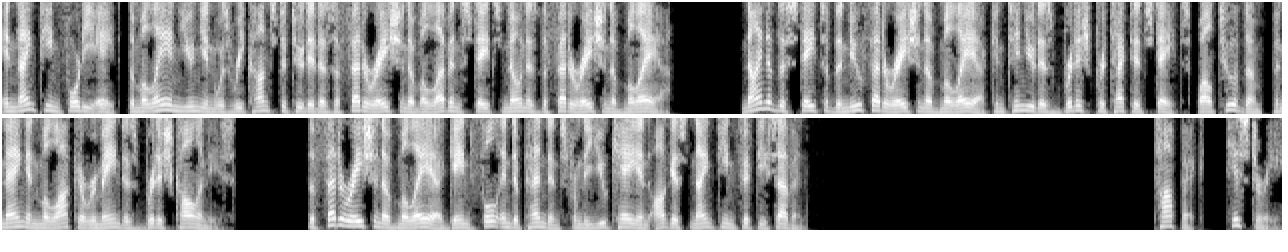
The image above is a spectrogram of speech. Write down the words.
In 1948, the Malayan Union was reconstituted as a federation of 11 states known as the Federation of Malaya. Nine of the states of the new Federation of Malaya continued as British protected states, while two of them, Penang and Malacca remained as British colonies. The Federation of Malaya gained full independence from the UK in August 1957. History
